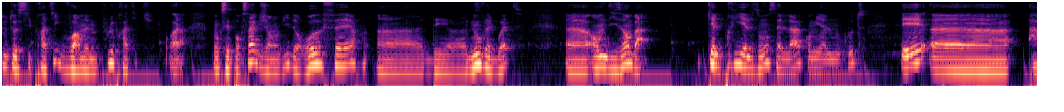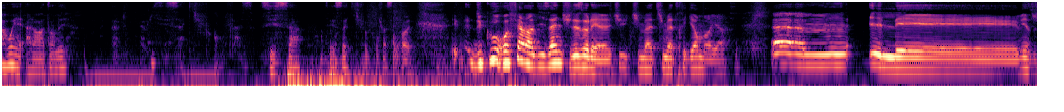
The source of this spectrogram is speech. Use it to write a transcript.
tout aussi pratique, voire même plus pratique. Voilà. Donc c'est pour ça que j'ai envie de refaire euh, des euh, nouvelles boîtes euh, en me disant bah quel prix elles ont celles-là, combien elles nous coûtent. Et ah ouais, alors attendez. Ah oui, ah oui c'est ça qu'il faut qu'on fasse. C'est ça. C'est ça qu'il faut qu'on fasse. Attendez. du coup, refaire un design, je suis désolé, tu, tu m'as trigger, Moriarty. Euh, et les. Merde, je.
